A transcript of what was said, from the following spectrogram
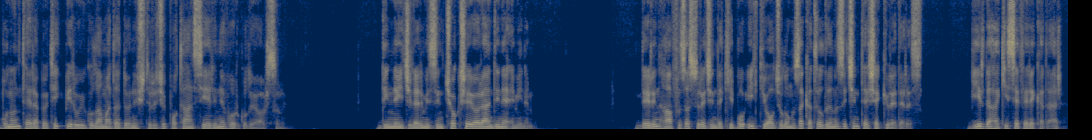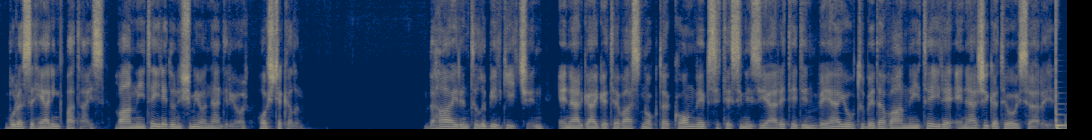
Bunun terapötik bir uygulamada dönüştürücü potansiyelini vurguluyorsun. Dinleyicilerimizin çok şey öğrendiğine eminim. Derin hafıza sürecindeki bu ilk yolculuğumuza katıldığınız için teşekkür ederiz. Bir dahaki sefere kadar, burası Healing Pathways, Vanita ile dönüşümü yönlendiriyor. Hoşçakalın. Daha ayrıntılı bilgi için energaygatevas.com web sitesini ziyaret edin veya YouTube'da Vanita ile Enerji Gateois'i arayın.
